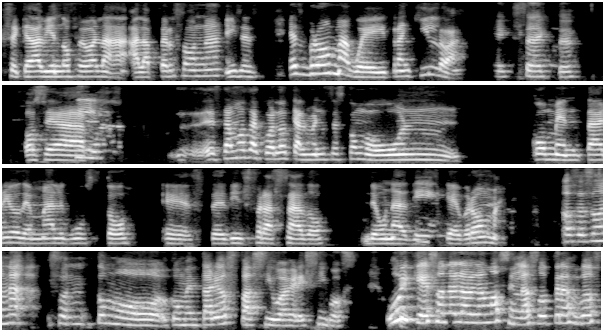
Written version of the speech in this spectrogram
se queda viendo feo a la, a la persona y dices, es broma, güey, tranquilo. Exacto. O sea, estamos de acuerdo que al menos es como un comentario de mal gusto este, disfrazado de una disque broma. O sea, son, son como comentarios pasivo-agresivos. Uy, que eso no lo hablamos en las otras dos,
